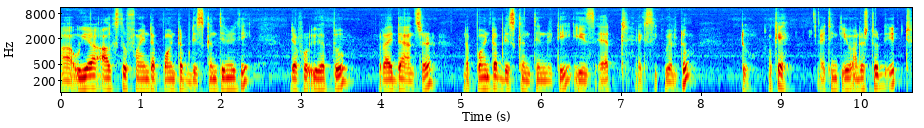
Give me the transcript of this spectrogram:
uh, we are asked to find the point of discontinuity. Therefore you have to write the answer. The point of discontinuity is at x equal to 2 okay i think you understood it.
